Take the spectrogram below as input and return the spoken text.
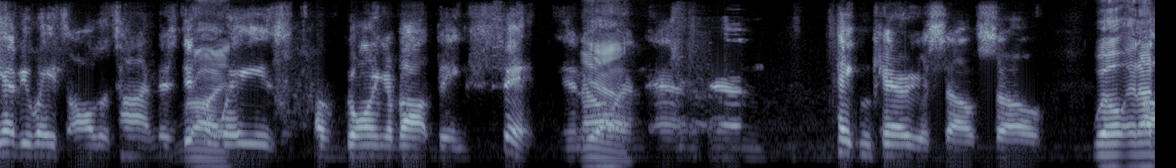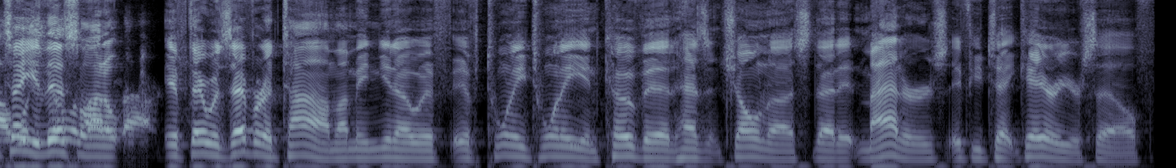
heavy weights all the time. There's different Right. ways of going about being fit, you know, Yeah. and, and, and taking care of yourself. So, Well, and I Uh, tell you this, Lionel, if there was ever a time, I mean, you know, if if 2020 and COVID hasn't shown us that it matters if you take care of yourself,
